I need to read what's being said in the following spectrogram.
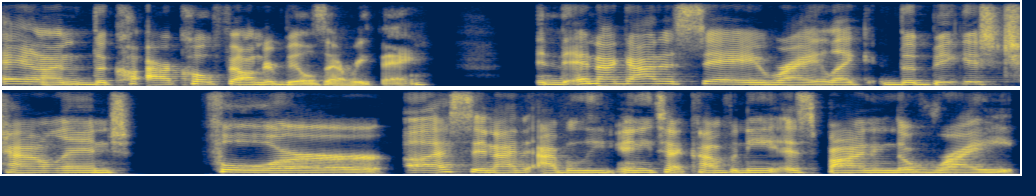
and the our co-founder builds everything. And, and I gotta say, right, like the biggest challenge for us, and I, I believe any tech company is finding the right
